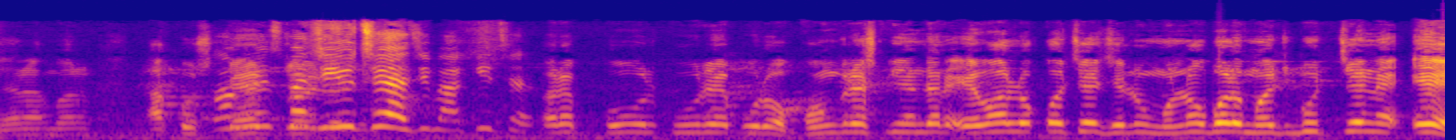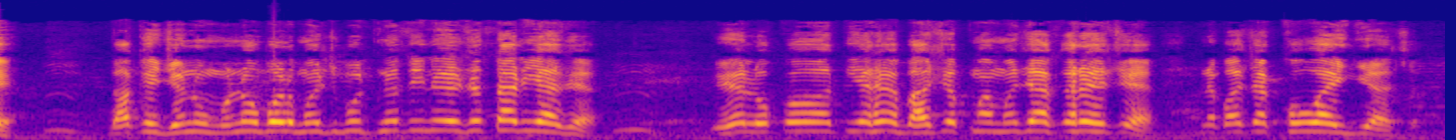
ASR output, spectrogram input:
બરાબર? આખું કોંગ્રેસમાં જીવ છે હજી બાકી છે. અરે ફૂલ પૂરેપૂરો કોંગ્રેસની અંદર એવા લોકો છે જેનું મનોબળ મજબૂત છે ને એ. બાકી જેનું મનોબળ મજબૂત નથી ને એ જતા રહ્યા છે. એ લોકો અત્યારે ભાજપમાં મજા કરે છે ને પાછા ખોવાઈ ગયા છે.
